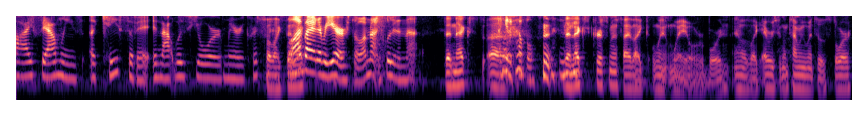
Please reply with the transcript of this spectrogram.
buy families a case of it, and that was your Merry Christmas. So like the Well, I buy it every year, so I'm not included in that. the next I get uh, a couple. the next Christmas, I like went way overboard, and it was like every single time we went to the store,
